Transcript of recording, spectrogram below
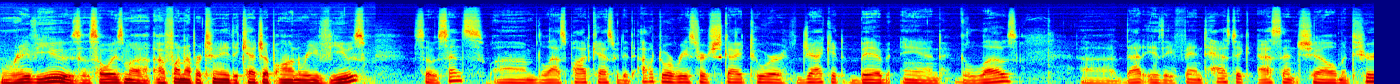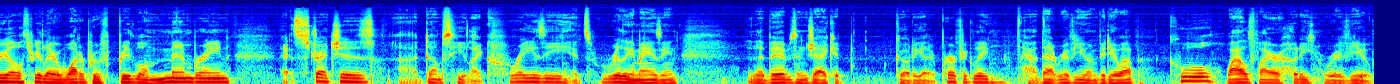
reviews. It's always my, a fun opportunity to catch up on reviews. So, since um, the last podcast, we did outdoor research, sky tour, jacket, bib, and gloves. Uh, that is a fantastic Ascent shell material, three layer waterproof breathable membrane that stretches, uh, dumps heat like crazy. It's really amazing. The bibs and jacket go together perfectly. Have that review and video up Kühl Wildfire Hoodie Review.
